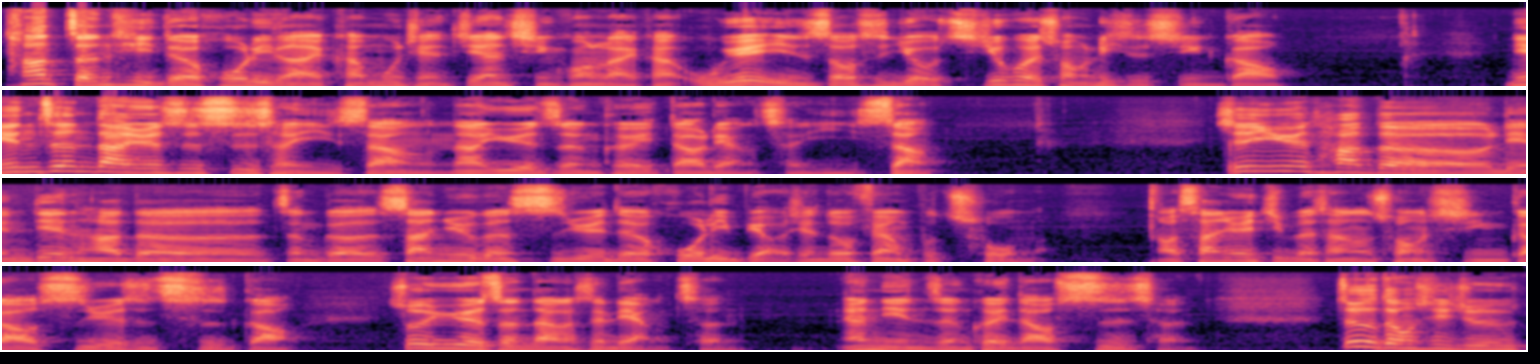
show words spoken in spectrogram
它整体的获利来看，目前今天情况来看，五月营收是有机会创历史新高。年增大约是四成以上，那月增可以到两成以上。是因为它的联电，它的整个三月跟四月的获利表现都非常不错嘛。哦，三月基本上都创新高，四月是次高，所以月增大概是两成，那年增可以到四成。这个东西就是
